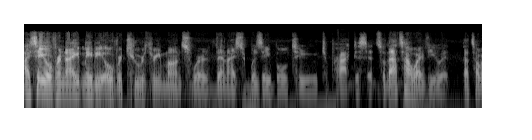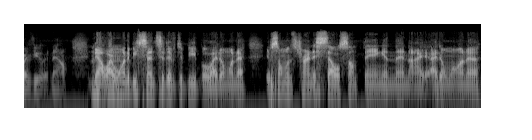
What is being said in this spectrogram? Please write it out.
i say overnight maybe over two or three months where then i was able to to practice it so that's how i view it that's how i view it now now mm-hmm. i want to be sensitive to people i don't want to if someone's trying to sell something and then i, I don't want to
